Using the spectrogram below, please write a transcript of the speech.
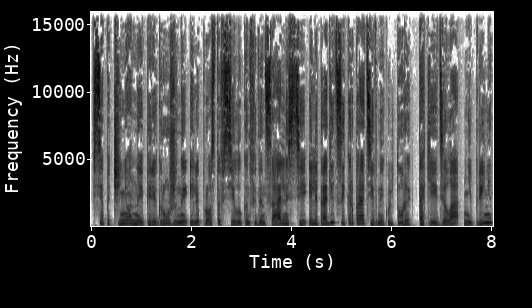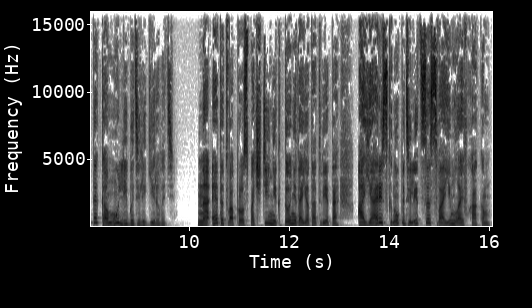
все подчиненные перегружены или просто в силу конфиденциальности или традиций корпоративной культуры такие дела не принято кому-либо делегировать. На этот вопрос почти никто не дает ответа, а я рискну поделиться своим лайфхаком.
